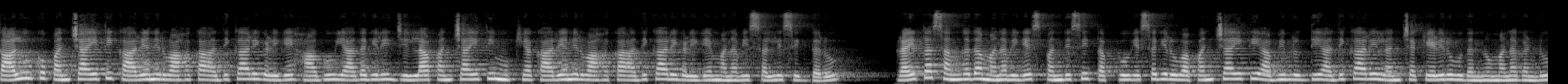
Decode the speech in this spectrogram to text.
ತಾಲೂಕು ಪಂಚಾಯಿತಿ ಕಾರ್ಯನಿರ್ವಾಹಕ ಅಧಿಕಾರಿಗಳಿಗೆ ಹಾಗೂ ಯಾದಗಿರಿ ಜಿಲ್ಲಾ ಪಂಚಾಯಿತಿ ಮುಖ್ಯ ಕಾರ್ಯನಿರ್ವಾಹಕ ಅಧಿಕಾರಿಗಳಿಗೆ ಮನವಿ ಸಲ್ಲಿಸಿದ್ದರು. ರೈತ ಸಂಘದ ಮನವಿಗೆ ಸ್ಪಂದಿಸಿ ತಪ್ಪು ಎಸಗಿರುವ ಪಂಚಾಯಿತಿ ಅಭಿವೃದ್ಧಿ ಅಧಿಕಾರಿ ಲಂಚ ಕೇಳಿರುವುದನ್ನು ಮನಗಂಡು,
